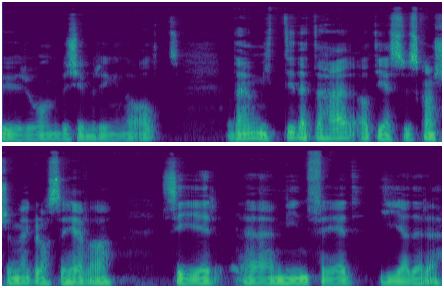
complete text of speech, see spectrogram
Uroen, bekymringen og alt. Og det er jo midt i dette her at Jesus kanskje med glasset heva sier 'Min fred gir jeg dere'.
